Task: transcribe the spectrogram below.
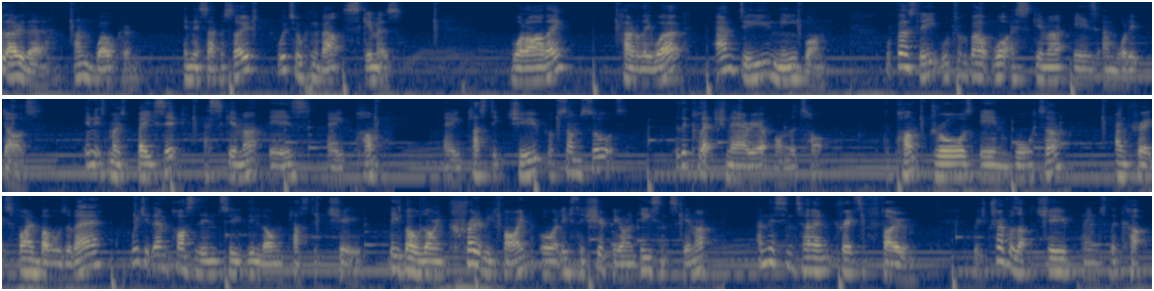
Hello there, and welcome. In this episode, we're talking about skimmers. What are they? How do they work? And do you need one? Well, firstly, we'll talk about what a skimmer is and what it does. In its most basic, a skimmer is a pump, a plastic tube of some sort, with a collection area on the top. The pump draws in water and creates fine bubbles of air, which it then passes into the long plastic tube. These bubbles are incredibly fine, or at least they should be on a decent skimmer, and this in turn creates a foam, which travels up the tube and into the cup,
